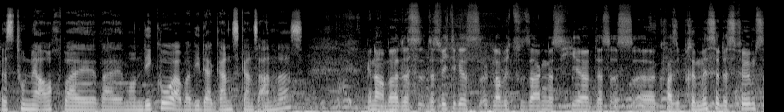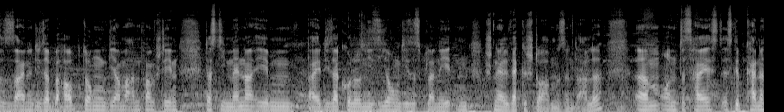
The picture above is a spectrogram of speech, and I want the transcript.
Das tun wir auch bei, bei Mondico, aber wieder ganz, ganz anders. Genau, aber das, das Wichtige ist, glaube ich, zu sagen, dass hier, das ist äh, quasi Prämisse des Films, das ist eine dieser Behauptungen, die am Anfang stehen, dass die Männer eben bei dieser Kolonisierung dieses Planeten schnell weggestorben sind, alle. Ähm, und das heißt, es gibt keine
